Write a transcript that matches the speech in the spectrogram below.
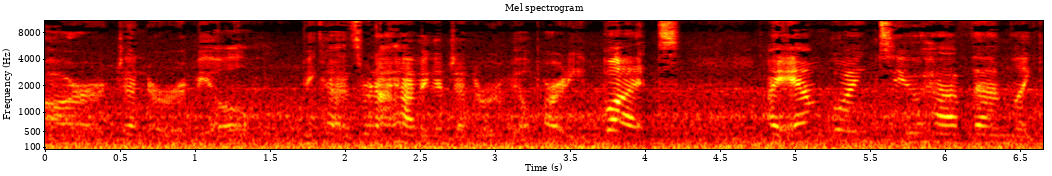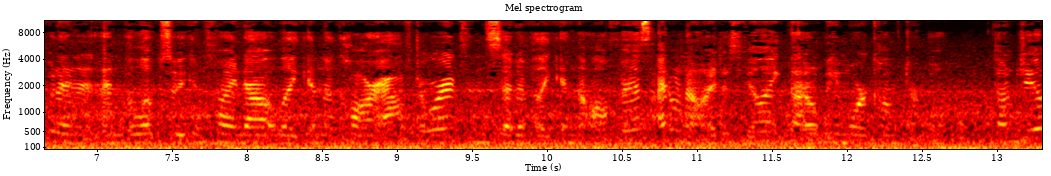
our gender reveal because we're not having a gender reveal party, but I am going to have them like put in an envelope so we can find out like in the car afterwards instead of like in the office. I don't know, I just feel like that'll be more comfortable. You?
